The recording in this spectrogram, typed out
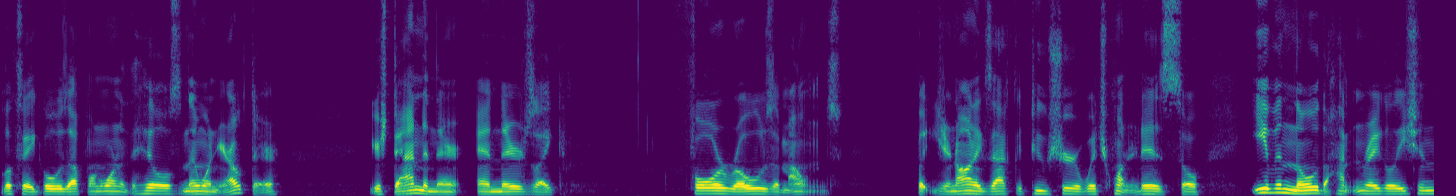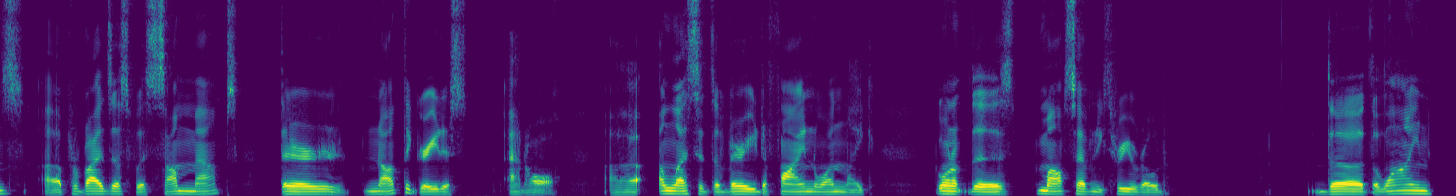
looks like it goes up on one of the hills, and then when you're out there, you're standing there, and there's like four rows of mountains but you're not exactly too sure which one it is. So even though the hunting regulations uh, provides us with some maps, they're not the greatest at all, uh, unless it's a very defined one, like going up the mile seventy three road. the The line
